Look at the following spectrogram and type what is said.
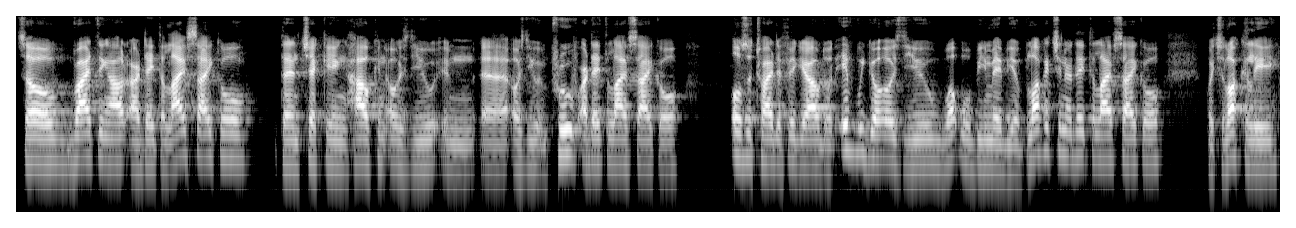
so writing out our data lifecycle, then checking how can OSDU, in, uh, OSDU improve our data lifecycle. Also try to figure out that if we go OSDU, what will be maybe a blockage in our data lifecycle, which luckily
